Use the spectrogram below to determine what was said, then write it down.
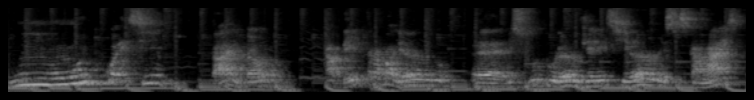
muito conhecidos, tá? Então, acabei trabalhando, é, estruturando, gerenciando esses canais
